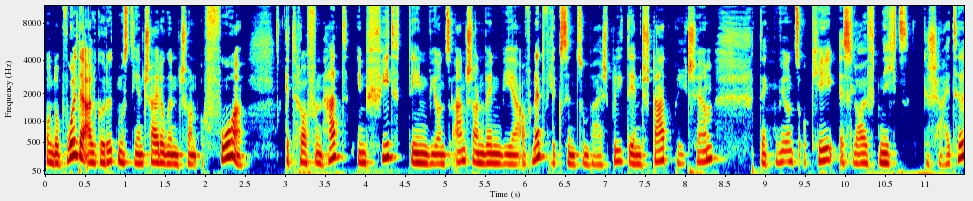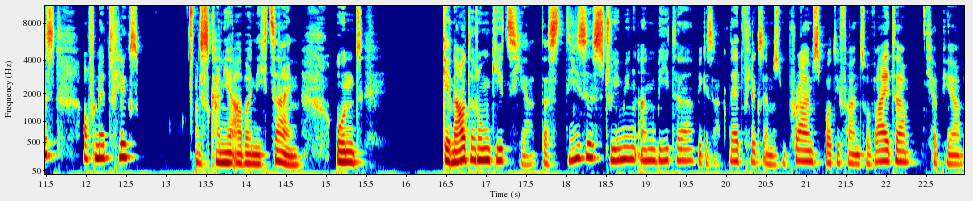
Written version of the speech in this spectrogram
und obwohl der Algorithmus die Entscheidungen schon vorgetroffen hat, im Feed, den wir uns anschauen, wenn wir auf Netflix sind zum Beispiel, den Startbildschirm, denken wir uns, okay, es läuft nichts Gescheites auf Netflix. Das kann ja aber nicht sein. Und Genau darum geht es ja, dass diese Streaming-Anbieter, wie gesagt, Netflix, Amazon Prime, Spotify und so weiter, ich habe hier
